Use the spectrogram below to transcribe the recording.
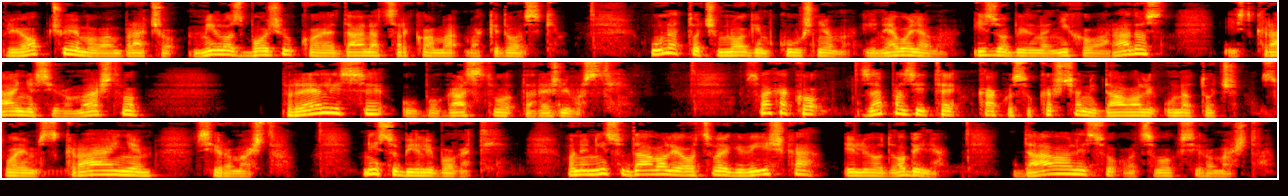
Priopćujemo vam, braćo, milost Božju koja je dana crkvama makedonskim. Unatoč mnogim kušnjama i nevoljama, izobilna njihova radost i krajnje siromaštvo preli se u bogatstvo darežljivosti. Svakako, zapazite kako su kršćani davali unatoč svojem skrajnjem siromaštvu. Nisu bili bogati. Oni nisu davali od svojeg viška ili od obilja. Davali su od svog siromaštva.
